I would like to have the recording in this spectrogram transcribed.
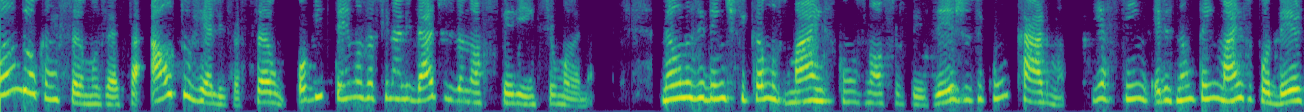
Quando alcançamos essa autorrealização, obtemos a finalidade da nossa experiência humana. Não nos identificamos mais com os nossos desejos e com o karma. E assim, eles não têm mais o poder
